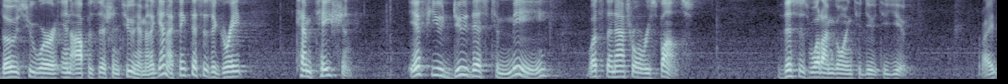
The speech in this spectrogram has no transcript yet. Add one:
those who were in opposition to him. And again, I think this is a great temptation. If you do this to me, what's the natural response? This is what I'm going to do to you. Right?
